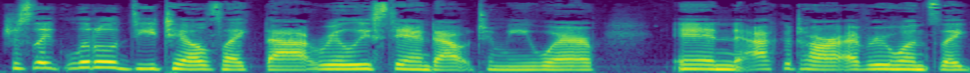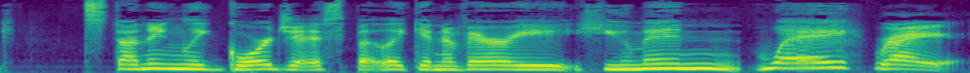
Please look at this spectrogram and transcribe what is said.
Just like little details like that really stand out to me where in ACOTAR, everyone's like stunningly gorgeous, but like in a very human way. Right.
